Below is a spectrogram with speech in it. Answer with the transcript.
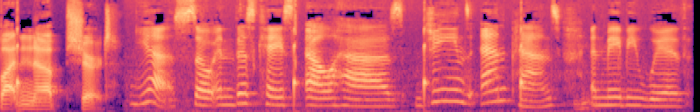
button up shirt. Yes, so in this case, Elle has jeans and pants, and maybe with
